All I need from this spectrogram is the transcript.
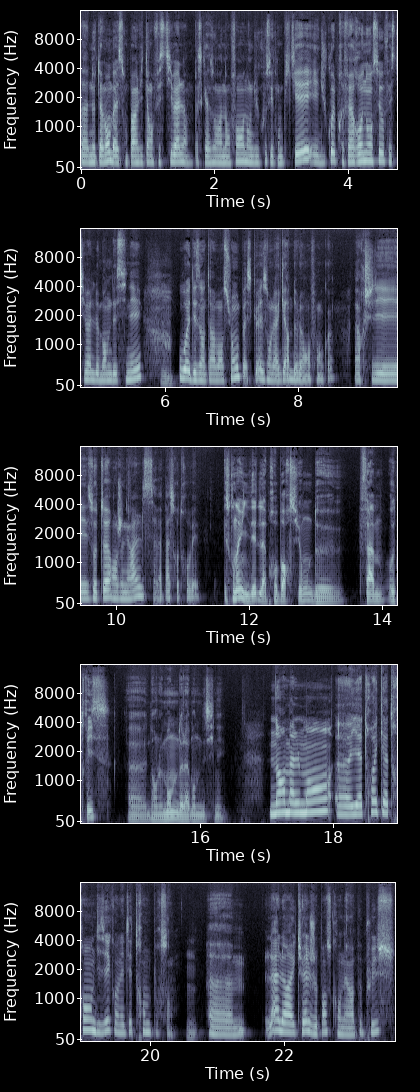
Euh, notamment, bah, elles ne sont pas invitées en festival parce qu'elles ont un enfant, donc du coup c'est compliqué. Et du coup, elles préfèrent renoncer au festival de bande dessinée Mm. ou à des interventions parce qu'elles ont la garde de leur enfant. Quoi. Alors que chez les auteurs, en général, ça ne va pas se retrouver. Est-ce qu'on a une idée de la proportion de femmes autrices dans le monde de la bande dessinée? Normalement, euh, il y a 3-4 ans, on disait qu'on était 30%. Mm. Euh, là, à l'heure actuelle, je pense qu'on est un peu plus.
